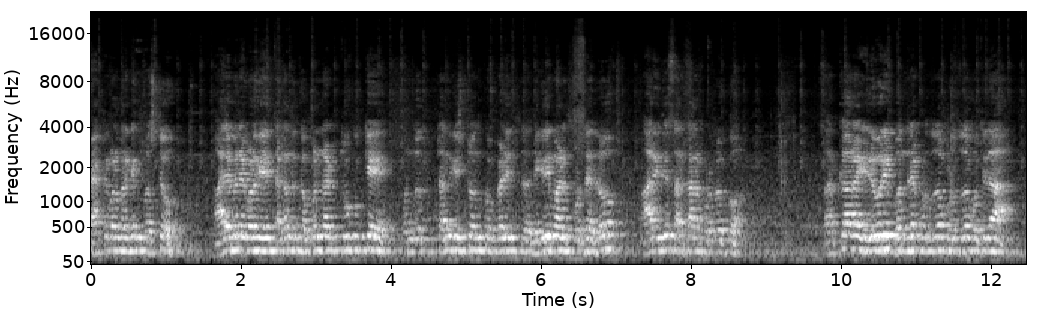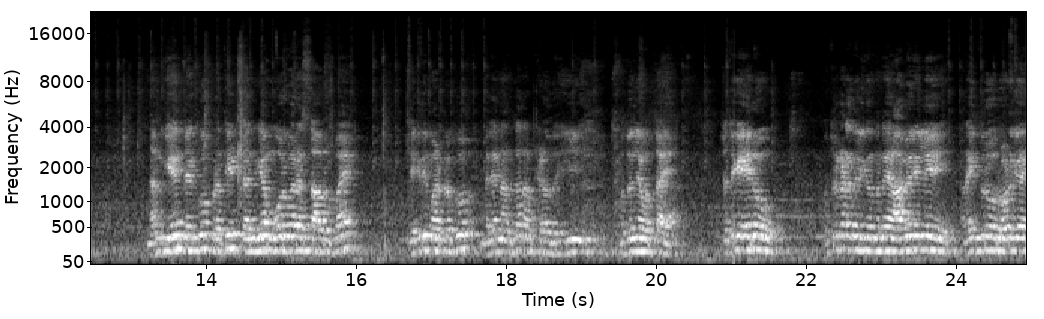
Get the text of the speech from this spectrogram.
ಫ್ಯಾಕ್ಟ್ರಿಗಳ ಬರಕ್ಕೆ ಫಸ್ಟು ಆಲೆ ಮನೆಗಳಿಗೆ ತಗೊಂಡು ಕಬ್ಬನ್ನ ತೂಕಕ್ಕೆ ಒಂದು ಟನ್ಗೆ ಇಷ್ಟೊಂದು ಕಬ್ಬಳಿ ನಿಗದಿ ಮಾಡಿ ಕೊಡ್ತಾ ಇದ್ರು. ಆ ರೀತಿ ಸರ್ಕಾರ ಕೊಡಬೇಕು. ಸರ್ಕಾರ ಇಳುವರಿ ಬಂದ್ರೆ ಕೊಡ್ತದೋ ಕೊಡ್ತದೋ ಗೊತ್ತಿಲ್ಲ. ನಮ್ಗೇನು ಬೇಕು? ಪ್ರತಿ ಟನ್ಗೆ ಮೂರುವರೆ ಸಾವಿರ ರೂಪಾಯಿ ನಿಗದಿ ಮಾಡಬೇಕು. ಬೆಲೆನ ಅಂತ ನಾವು ಕೇಳೋದು. ಈ ಮೊದಲನೇ ಒತ್ತಾಯ. ಜೊತೆಗೆ ಏನು ಉತ್ತರ ಕನ್ನಡದಲ್ಲಿ ಅಂದರೆ ಹಾವೇರಿಯಲ್ಲಿ ರೈತರು ರೋಡ್ಗೆ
